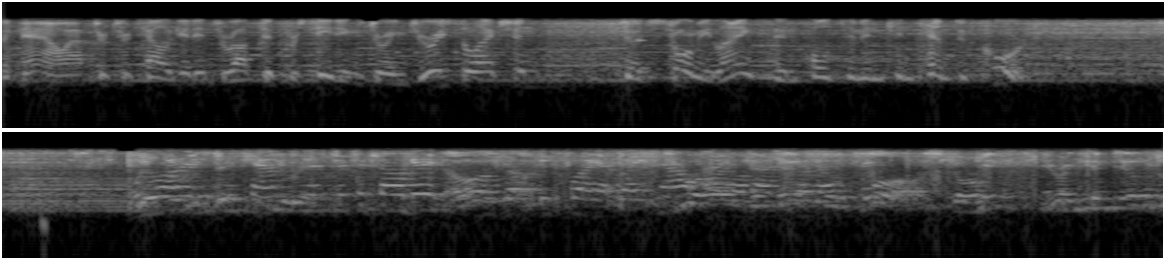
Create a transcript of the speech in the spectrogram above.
But now, after Tertelgte interrupted proceedings during jury selection, Judge Stormy Langston holds him in contempt of court. You are in contempt, Mr. Tertelgte? No, I'm not. Be quiet right now. I will have you arrested. Stormy, you're in contempt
